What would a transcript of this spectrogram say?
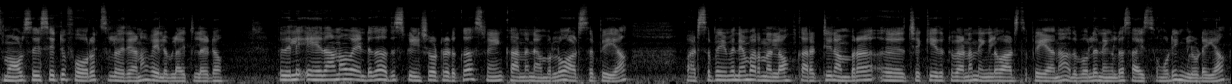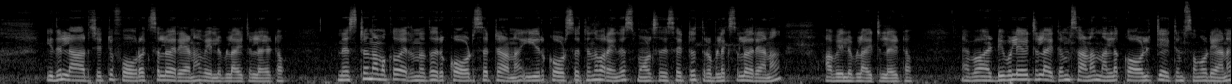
small size to four XL വരെയാണ് അവൈലബിൾ ആയിട്ടുള്ളത് കേട്ടോ അപ്പോൾ ഇതിൽ ഏതാണോ വേണ്ടത് അത് സ്ക്രീൻഷോട്ട് എടുക്കുക. സ്ക്രീൻ കാണുന്ന നമ്പറിൽ വാട്സപ്പ് ചെയ്യുക. വാട്സപ്പ് ചെയ്യുമ്പോൾ ഞാൻ പറഞ്ഞല്ലോ കറക്റ്റ് നമ്പർ ചെക്ക് ചെയ്തിട്ട് വേണം നിങ്ങൾ വാട്സപ്പ് ചെയ്യാൻ. അതുപോലെ നിങ്ങളുടെ സൈസും കൂടി ഇൻക്ലൂഡ് ചെയ്യുക. ഇത് ലാർജ് ടു ഫോർ എക്സൽ വരെയാണ് അവൈലബിൾ ആയിട്ടുള്ളത് കേട്ടോ നെക്സ്റ്റ് നമുക്ക് വരുന്നത് ഒരു കോഡ് സെറ്റാണ് ഈ ഒരു കോഡ് സെറ്റ് എന്ന് പറയുന്നത് small size set triple XL വരെയാണ് അവൈലബിൾ ആയിട്ടുള്ളത് കേട്ടോ അപ്പോൾ അടിപൊളിയായിട്ടുള്ള ആണ്. നല്ല ക്വാളിറ്റി ഐറ്റംസും കൂടിയാണ്.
